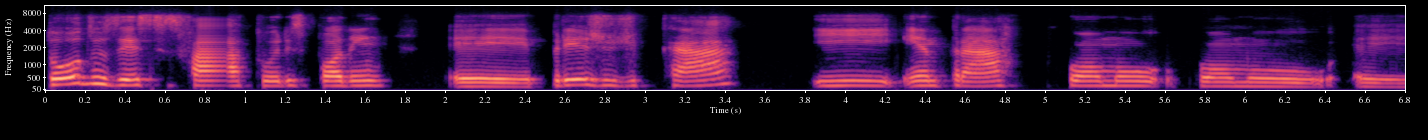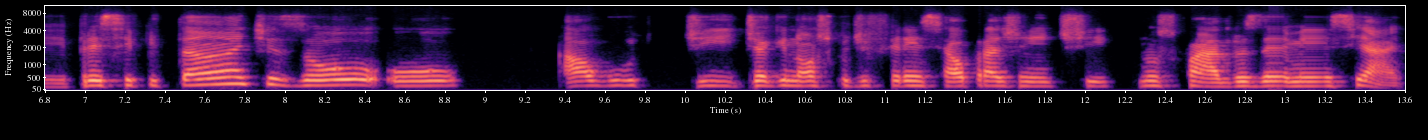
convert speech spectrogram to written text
Todos esses fatores podem é, prejudicar e entrar como, como é, precipitantes ou, ou algo de diagnóstico diferencial para a gente nos quadros demenciais.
